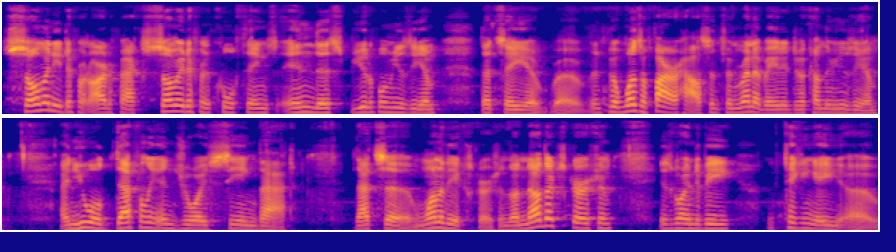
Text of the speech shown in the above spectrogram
So many different artifacts, so many different cool things in this beautiful museum. That's a uh, it was a firehouse it's been renovated to become the museum, and you will definitely enjoy seeing that. That's uh, one of the excursions. Another excursion is going to be taking a uh,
